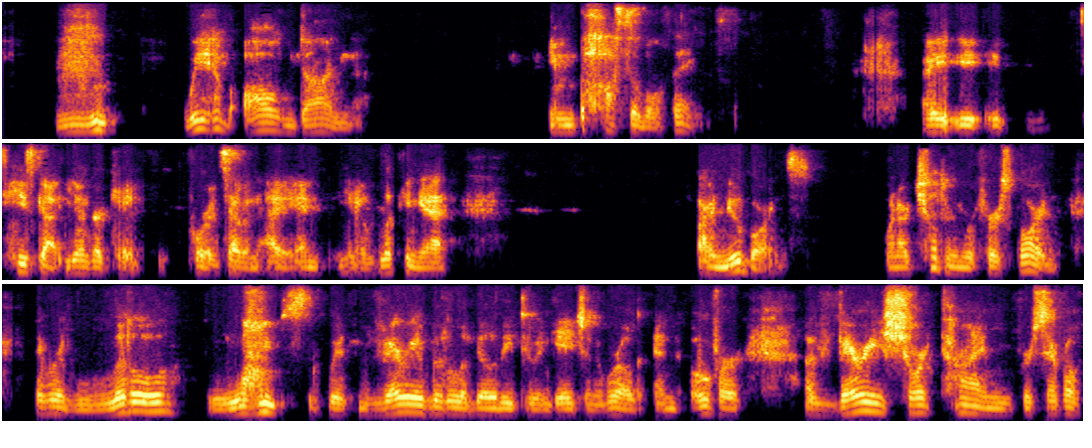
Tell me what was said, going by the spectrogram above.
we have all done impossible things. I, he's got younger kid, four and seven. I and you know, looking at our newborns, when our children were first born, they were little lumps with very little ability to engage in the world. And over a very short time, for several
